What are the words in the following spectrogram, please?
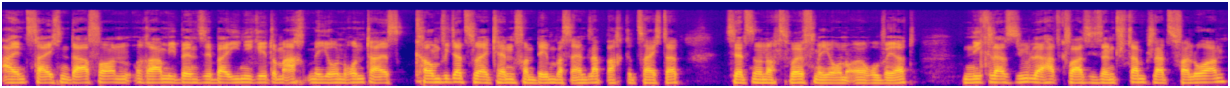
Ein Zeichen davon, Rami Benzebaini geht um acht Millionen runter, ist kaum wieder zu erkennen von dem, was er in Gladbach gezeigt hat. Ist jetzt nur noch zwölf Millionen Euro wert. Niklas Süle hat quasi seinen Stammplatz verloren.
